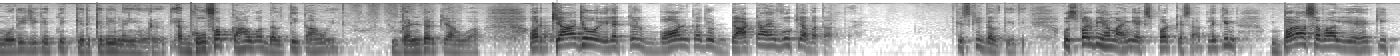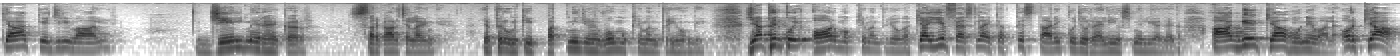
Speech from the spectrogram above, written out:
मोदी जी की इतनी किरकिरी नहीं हो रही होती। अब गोफअप कहाँ हुआ? गलती कहाँ हुई? ब्लंडर क्या हुआ? और क्या जो इलेक्ट्रल बॉन्ड का जो डाटा है, वो क्या बताता है? किसकी गलती थी? उस पर भी हम आएँगे एक्सपर्ट के साथ। लेकिन बड़ा सवाल ये है कि क्या केजरीवाल जेल में रहकर सरकार चलाएँगे? या फिर उनकी पत्नी जो है वो मुख्यमंत्री होंगी? या फिर कोई और मुख्यमंत्री होगा? क्या ये फैसला इकतीस तारीख को जो रैली उसमें लिया जाएगा? आगे क्या होने वाला है? और क्या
